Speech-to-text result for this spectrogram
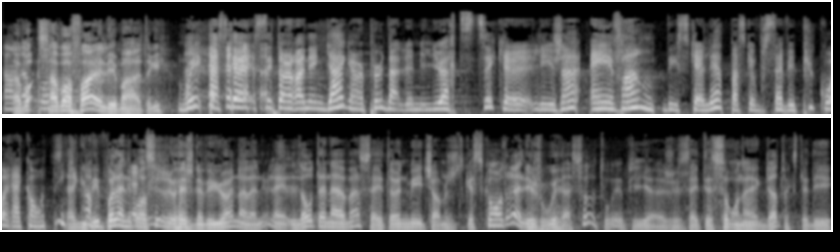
Ça va, pas? ça va faire les menteries. Oui, parce que c'est un running gag un peu dans le milieu artistique. Euh, Les gens inventent des squelettes parce que vous savez plus quoi raconter. C'est arrivé pas l'année passée, je, je n'avais eu un dans l'année. L'autre année avant, ça a été un de mes chums. Je dis, qu'est-ce qu'on voudrait aller jouer à ça, toi? Puis euh, je- ça a été ça mon anecdote. C'était des,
